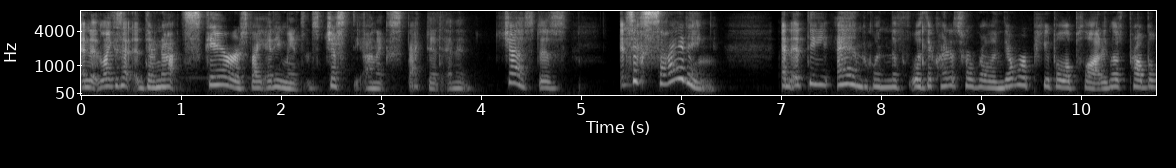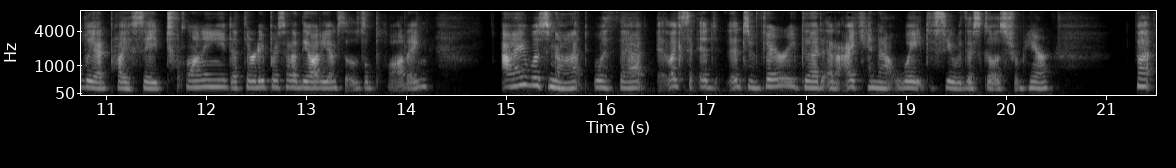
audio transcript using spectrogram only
And it, like I said, they're not scares by any means. It's just the unexpected, and it just is. It's exciting And at the end, when the when the credits were rolling, there were people applauding. There was probably I'd probably say twenty to thirty percent of the audience that was applauding. I was not with that. Like I said, it, it's very good, and I cannot wait to see where this goes from here. But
